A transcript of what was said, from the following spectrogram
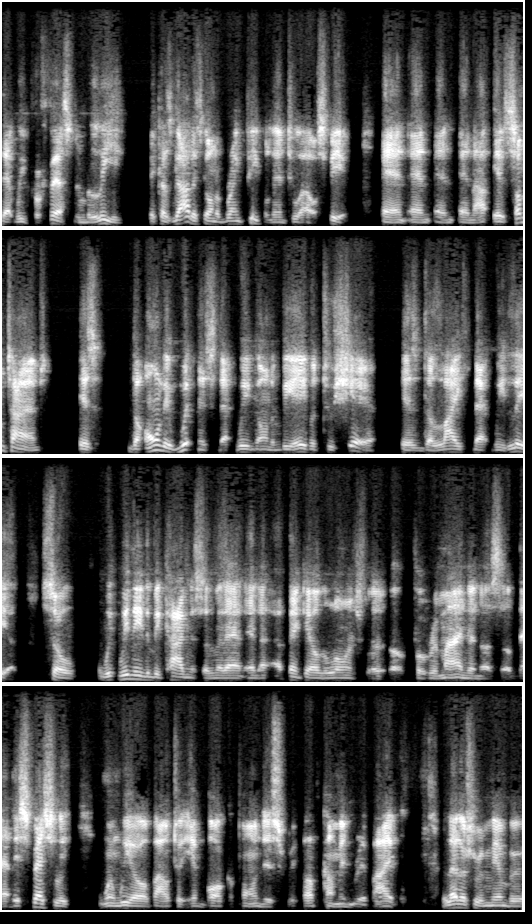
that we profess and believe because God is going to bring people into our sphere. And and and and I, it sometimes is the only witness that we're going to be able to share is the life that we live. So we, we need to be cognizant of that. And I thank Elder Lawrence for, uh, for reminding us of that, especially when we are about to embark upon this upcoming revival. Let us remember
